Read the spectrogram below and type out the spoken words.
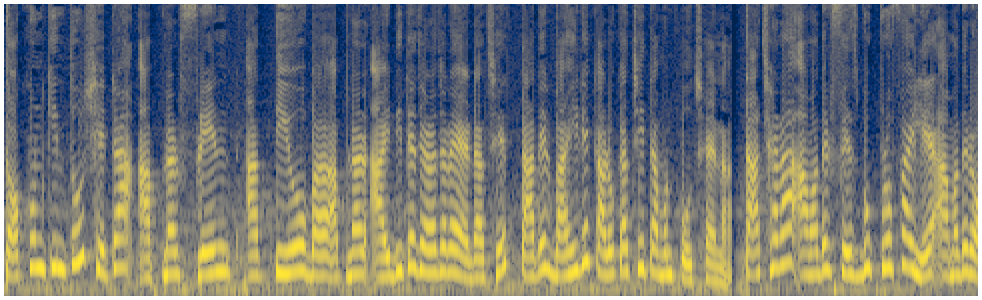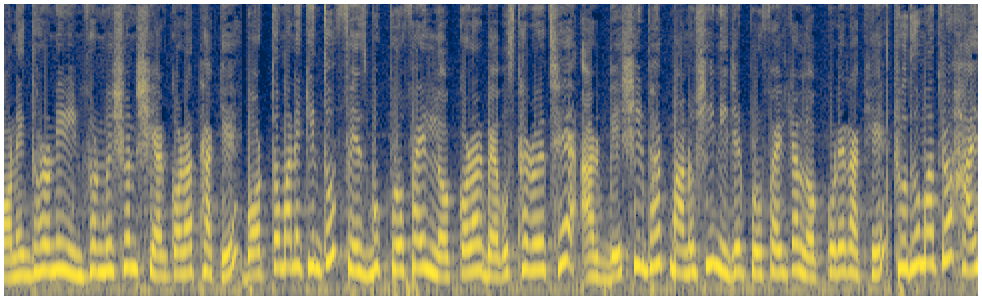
তখন কিন্তু সেটা আপনার ফ্রেন্ড আত্মীয় বা আপনার আইডিতে যারা যারা অ্যাড আছে, তাদের বাহিরে কারও কাছেই তেমন পৌঁছায় না। তাছাড়া আমাদের ফেসবুক প্রোফাইলে আমাদের অনেক ধরনের ইনফরমেশন শেয়ার করা থাকে। বর্তমানে কিন্তু ফেসবুক প্রোফাইল লক করার ব্যবস্থা রয়েছে আর বেশিরভাগ মানুষই নিজের প্রোফাইলটা লক করে রাখে, শুধুমাত্র হাই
